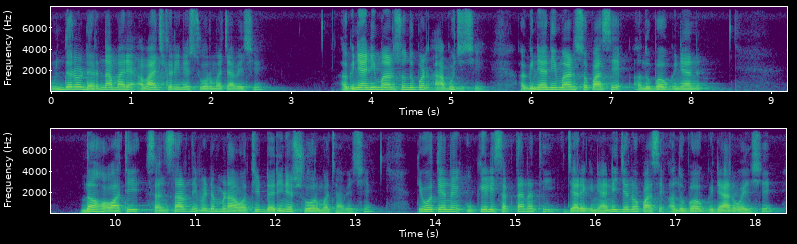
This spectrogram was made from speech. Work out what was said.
ઉંદરો ડરના મારે અવાજ કરીને શોર મચાવે છે. અજ્ઞાની માણસોનું પણ આવું જ છે. અજ્ઞાની માણસો પાસે અનુભવ જ્ઞાન ન હોવાથી સંસારની વિડંબણાઓથી ડરીને શોર મચાવે છે. તેઓ તેને ઉકેલી શકતા નથી. જ્યારે જ્ઞાનીજનો પાસે અનુભવ જ્ઞાન હોય છે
